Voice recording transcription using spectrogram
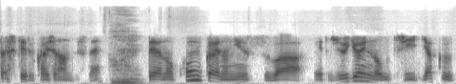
出している会社なんですね。はい、であの今回のニュースは、えーと、従業員のうち約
